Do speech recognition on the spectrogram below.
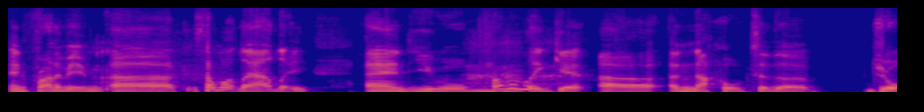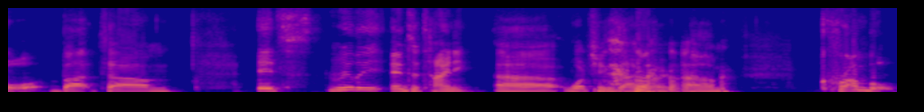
in front of him uh, somewhat loudly. And you will probably get uh, a knuckle to the jaw, but um, it's really entertaining uh, watching Damo um, crumble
